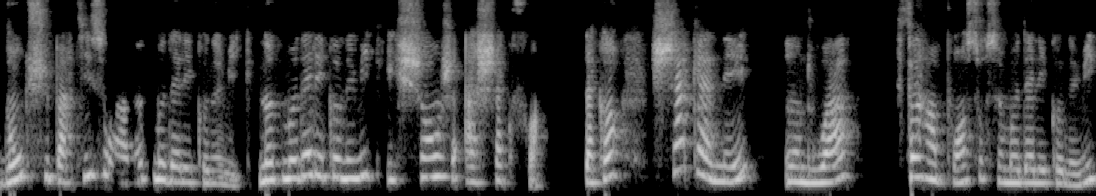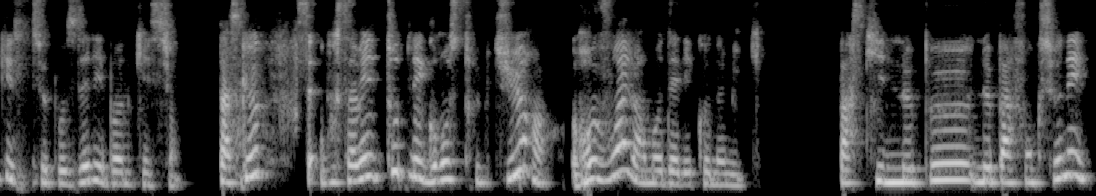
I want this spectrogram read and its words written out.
Donc je suis partie sur un autre modèle économique. Notre modèle économique, il change à chaque fois. D'accord? Chaque année, on doit faire un point sur ce modèle économique et se poser les bonnes questions. Parce que, vous savez, toutes les grosses structures revoient leur modèle économique parce qu'il ne peut ne pas fonctionner.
